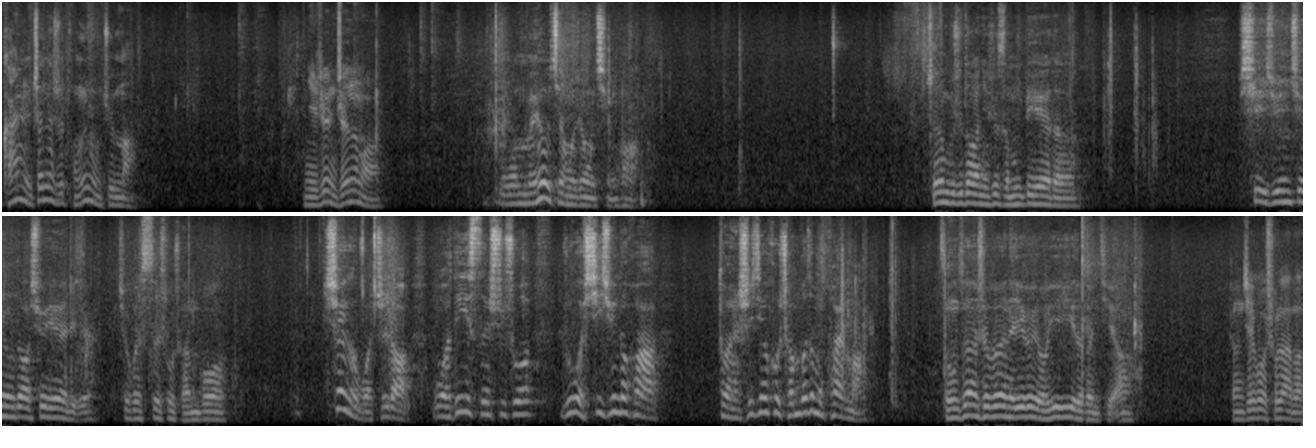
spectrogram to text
感染真的是同一种菌吗？你认真的吗？我没有见过这种情况。真不知道你是怎么毕业的。细菌进入到血液里就会四处传播。这个我知道，我的意思是说，如果细菌的话，短时间会传播这么快吗？总算是问了一个有意义的问题啊。等结果出来吧。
